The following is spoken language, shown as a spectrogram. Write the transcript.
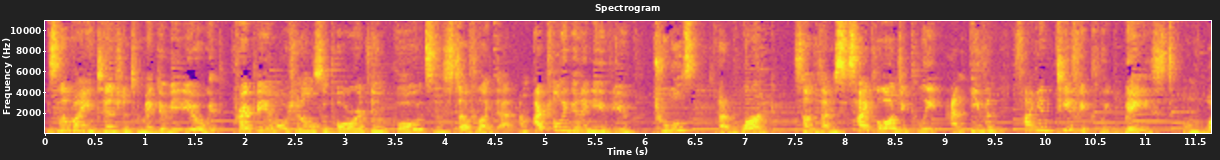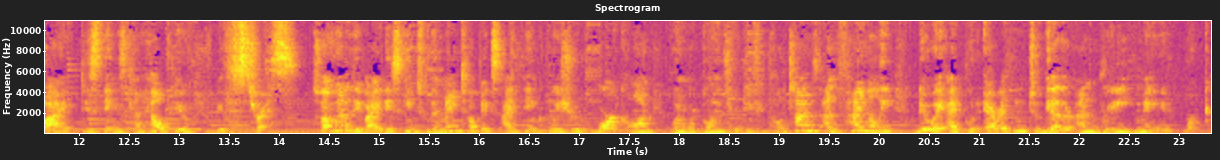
It's not my intention to make a video with preppy emotional support and quotes and stuff like that. I'm actually gonna give you tools that work, sometimes psychologically and even scientifically based on why these things can help you with stress. So I'm gonna divide this into the main topics I think we should work on when we're going through difficult times and finally the way I put everything together and really made it work.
